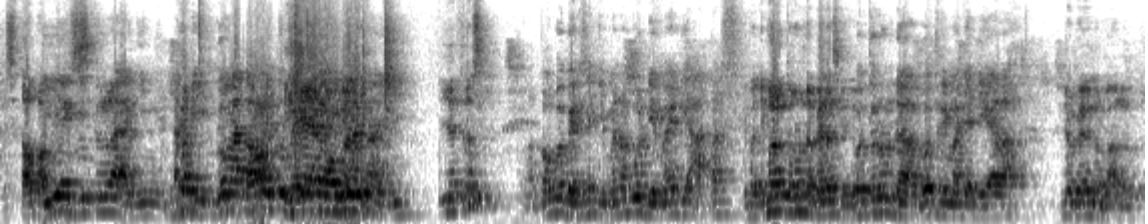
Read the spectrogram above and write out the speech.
Masih tahu iya Pabilis gitu lah anjing tapi gue nggak tahu itu Iya, gimana anjing iya terus? Nggak tahu gue beresnya gimana gue diem aja di atas. Tiba-tiba lu turun udah beres gitu? Gue turun udah gue terima jadi lah. Diomelin sama lu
